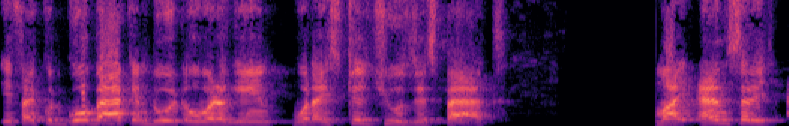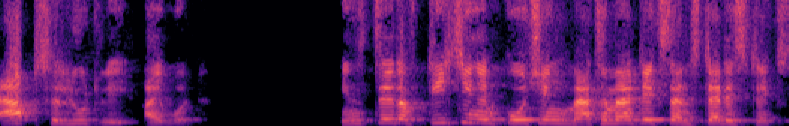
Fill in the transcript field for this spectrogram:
if I could go back and do it over again, would I still choose this path? My answer is absolutely, I would. instead of teaching and coaching mathematics and statistics,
